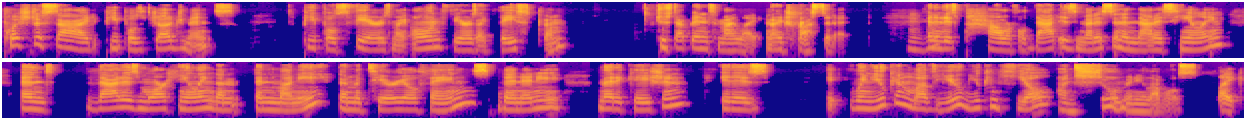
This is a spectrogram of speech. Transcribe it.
pushed aside people's judgments, people's fears, my own fears. I faced them to step into my light and I trusted it. Mm-hmm. And it is powerful. That is medicine and that is healing. And that is more healing than than money, than material things, than any medication. It is it, when you can love you, you can heal on so many levels. Like,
